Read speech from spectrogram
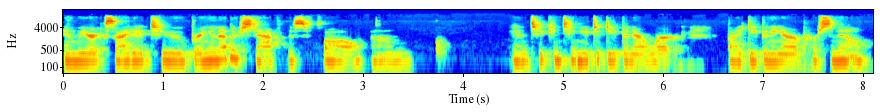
And we are excited to bring another staff this fall um, and to continue to deepen our work by deepening our personnel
